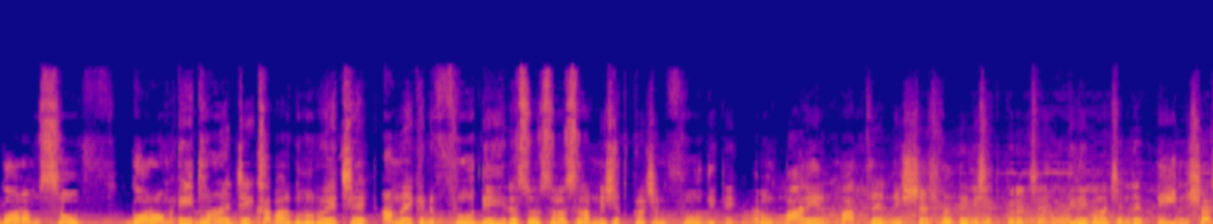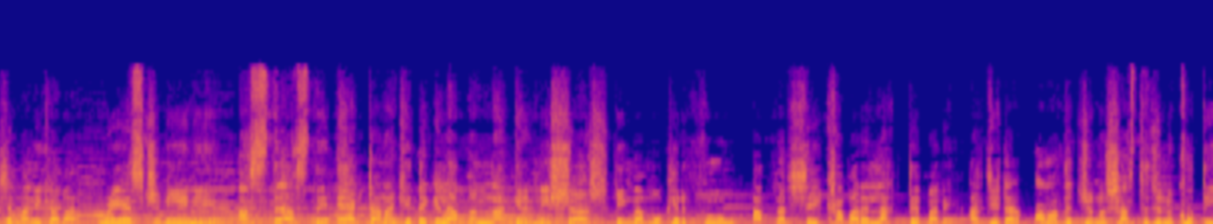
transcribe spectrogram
গরম স্যুপ। গরম এই ধরনের যে খাবারগুলো রয়েছে, আমরা এখানে ফু দেই। রসুল সাল্লাহ নিষেধ করেছেন ফু দিতে। এবং পানির পাত্রে নিঃশ্বাস ফেলতে নিষেধ করেছেন। তিনি বলেছেন যে তিন শ্বাসে পানি খাবার, রেস্ট নিয়ে নিয়ে। আস্তে আস্তে এক টানা খেতে গেলে আপনার নাকের নিঃশ্বাস কিংবা মুখের ফু আপনার সেই খাবারে লাগতে পারে। আর যেটা আমাদের জন্য স্বাস্থ্যের জন্য ক্ষতি,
